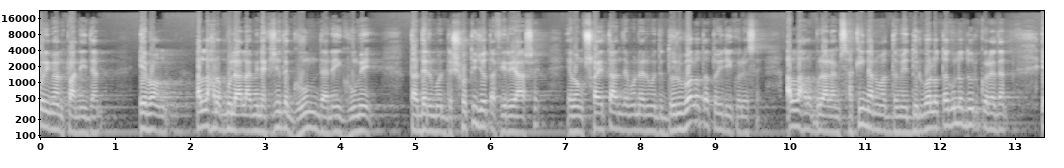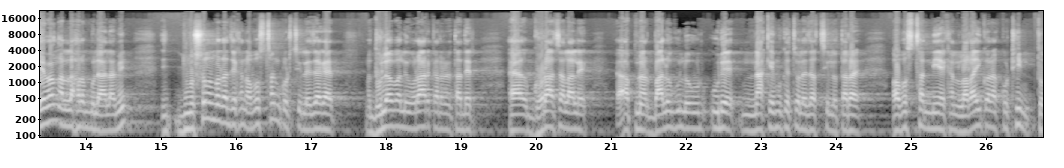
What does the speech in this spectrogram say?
পরিমাণ পানি দেন এবং আল্লাহ রব্বুল আলমিন একই সাথে ঘুম দেন। এই ঘুমে তাদের মধ্যে সতীজতা ফিরে আসে এবং শয়তান যেমন এর মধ্যে দুর্বলতা তৈরি করেছে, আল্লাহ রব্বুল আলম সাকিনার মাধ্যমে দুর্বলতাগুলো দূর করে দেন এবং আল্লাহ রব্বুল আলমিন মুসলমানরা যেখানে অবস্থান করছিল, এ জায়গায় ধুলাবালি ওড়ার কারণে তাদের ঘোড়া চালালে আপনার বালুগুলো উড়ে নাকে মুখে চলে যাচ্ছিল, তারা অবস্থান নিয়ে এখানে লড়াই করা কঠিন। তো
